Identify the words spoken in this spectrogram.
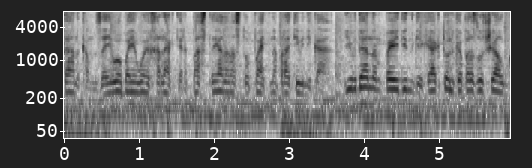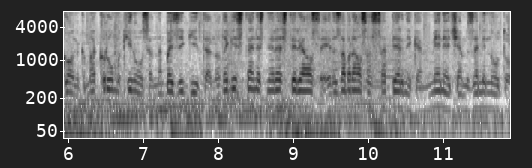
танком за его боевой характер, постоянно наступать на противника. И в данном поединке, как только прозвучал гонг, Макрум кинулся на Базигита, но дагестанец не растерялся и разобрался с соперником менее чем за минуту.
